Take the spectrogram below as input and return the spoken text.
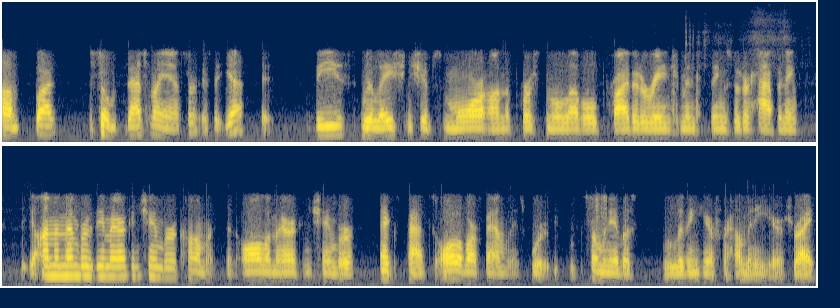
Um, but so that's my answer: is that yes, it, these relationships more on the personal level, private arrangements, things that are happening. I'm a member of the American Chamber of Commerce and all American Chamber expats. All of our families were so many of us living here for how many years, right?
